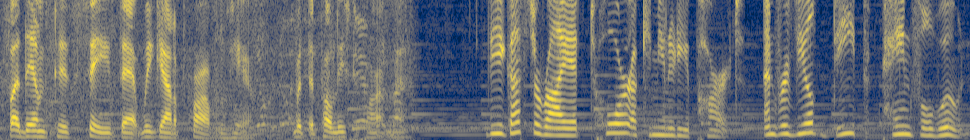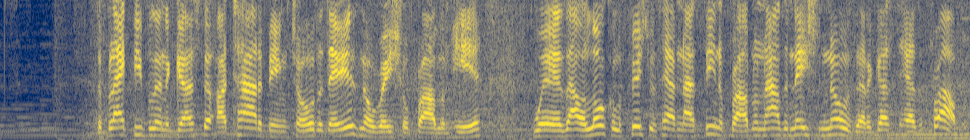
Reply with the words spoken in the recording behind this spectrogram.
for them to see that we got a problem here with the police department? The Augusta riot tore a community apart and revealed deep, painful wounds. The black people in Augusta are tired of being told that there is no racial problem here, whereas our local officials have not seen a problem. Now the nation knows that Augusta has a problem.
